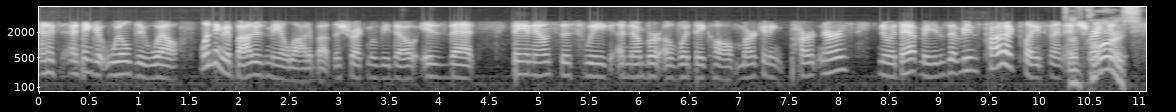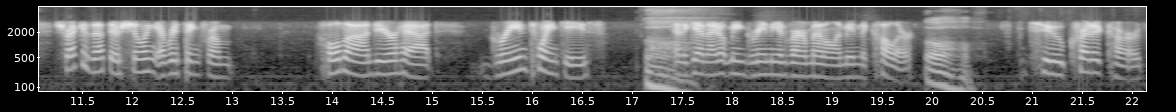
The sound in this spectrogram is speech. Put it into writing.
and I, th- I think it will do well. One thing that bothers me a lot about the Shrek movie, though, is that they announced this week a number of what they call marketing partners. You know what that means? That means product placement. And Of Shrek course. Is, Shrek is out there shilling everything from, hold on to your hat, green Twinkies. Oh, And again, I don't mean green the environmental, I mean the color, oh. to credit cards.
